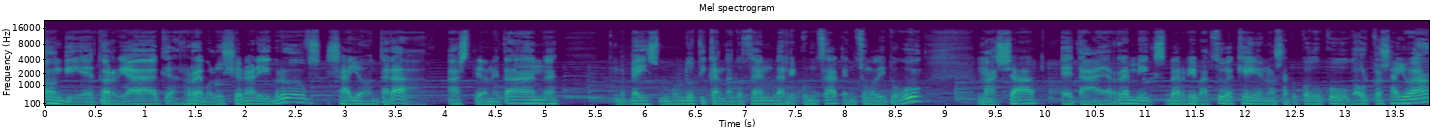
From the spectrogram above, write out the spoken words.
Ongi etorriak Revolutionary Grooves saio ontara. Aste honetan, beiz mundutik handatu zen berrikuntzak entzungo ditugu, mashup eta remix berri batzuekin osatuko dugu gaurko saioa,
